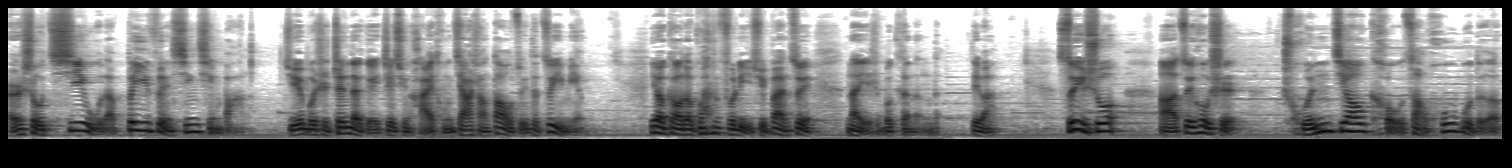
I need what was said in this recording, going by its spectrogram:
而受欺侮的悲愤心情罢了，绝不是真的给这群孩童加上盗贼的罪名。要告到官府里去办罪，那也是不可能的，对吧？所以说啊，最后是唇焦口燥呼不得，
